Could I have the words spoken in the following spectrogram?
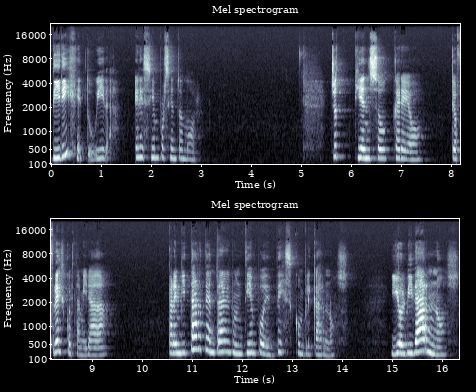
dirige tu vida. Eres 100% amor. Yo pienso, creo, te ofrezco esta mirada para invitarte a entrar en un tiempo de descomplicarnos y olvidarnos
